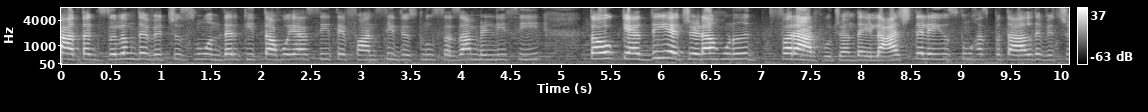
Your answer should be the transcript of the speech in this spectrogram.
ਘਾਤਕ ਜ਼ੁਲਮ ਦੇ ਵਿੱਚ ਉਸ ਨੂੰ ਅੰਦਰ ਕੀਤਾ ਹੋਇਆ ਸੀ ਤੇ ਫਾਂਸੀ ਦੀ ਉਸ ਨੂੰ ਸਜ਼ਾ ਮਿਲਣੀ ਸੀ। ਤਾਂ ਉਹ ਕੈਦੀ ਹੈ ਜਿਹੜਾ ਹੁਣ ਫਰਾਰ ਹੋ ਜਾਂਦਾ ਇਲਾਜ ਦੇ ਲਈ ਉਸ ਨੂੰ ਹਸਪਤਾਲ ਦੇ ਵਿੱਚ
